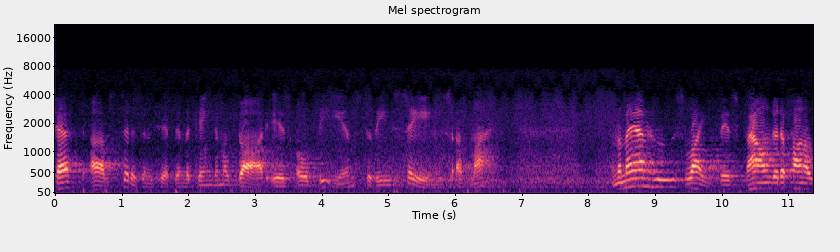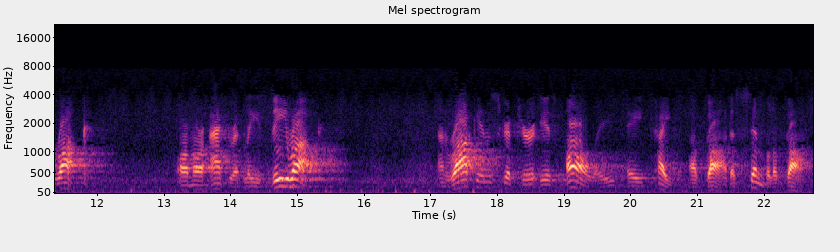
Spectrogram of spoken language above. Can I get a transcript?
test of citizenship in the kingdom of God is obedience to these sayings of mine. And the man whose life is founded upon a rock, or more accurately, the rock, and rock in Scripture is always a type of God, a symbol of God.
